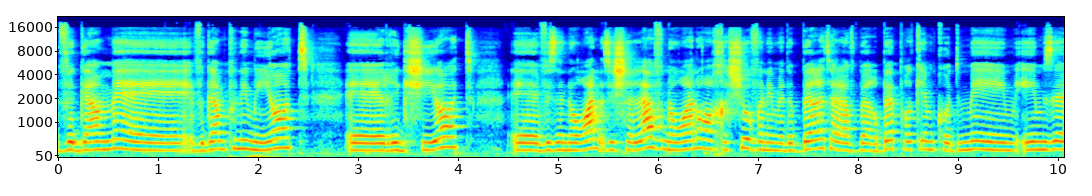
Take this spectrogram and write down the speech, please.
וגם, אה, וגם פנימיות, אה, רגשיות. אה, וזה נורא, זה שלב נורא נורא חשוב, אני מדברת עליו בהרבה פרקים קודמים, אם זה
